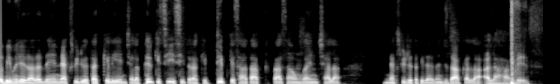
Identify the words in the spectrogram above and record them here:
अभी मुझे इजाज़त दें, नेक्स्ट वीडियो तक के लिए इंशाल्लाह फिर किसी इसी तरह की टिप के साथ आपके पास आऊँगा इंशाल्लाह। नेक्स्ट वीडियो तक इजाज़त दें जजाकल्ला अल्लाह हाफिज़।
